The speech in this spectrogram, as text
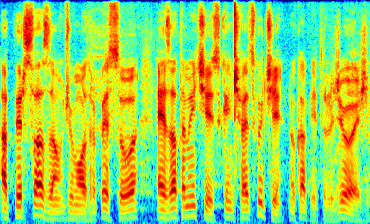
a persuasão de uma outra pessoa? É exatamente isso que a gente vai discutir no capítulo de hoje.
